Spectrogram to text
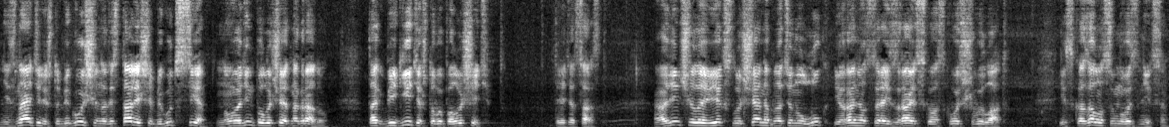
Не знаете ли, что бегущие на ресталище бегут все, но один получает награду? Так бегите, чтобы получить. Третье царство. Один человек случайно натянул лук и ранил царя Израильского сквозь швы лад. И сказал он своему вознице,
